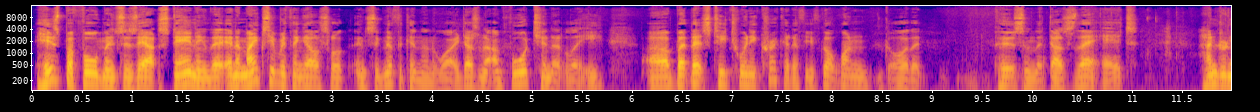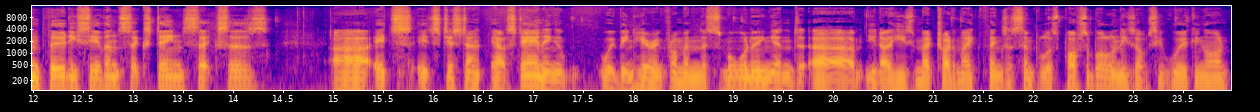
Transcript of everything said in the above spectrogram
his performance is outstanding, and it makes everything else look insignificant in a way, doesn't it? Unfortunately, uh, but that's T20 cricket. If you've got one guy that person that does that, 137, 16 sixes. Uh, it's it's just outstanding. We've been hearing from him this morning, and uh, you know he's tried to make things as simple as possible, and he's obviously working on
